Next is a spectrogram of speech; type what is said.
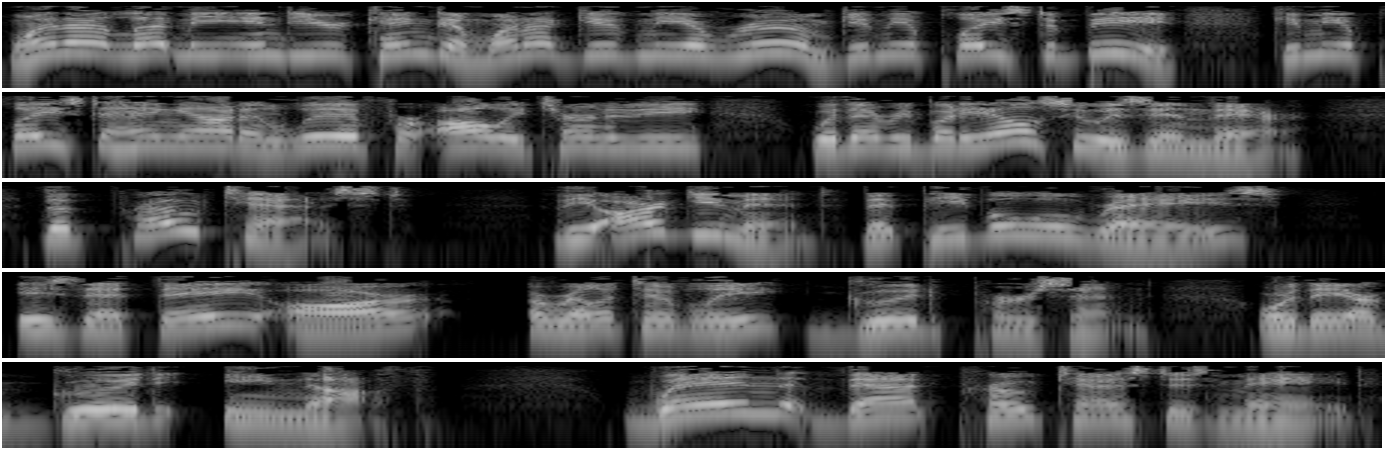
Why not let me into your kingdom? Why not give me a room? Give me a place to be. Give me a place to hang out and live for all eternity with everybody else who is in there. The protest, the argument that people will raise is that they are a relatively good person or they are good enough. When that protest is made,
